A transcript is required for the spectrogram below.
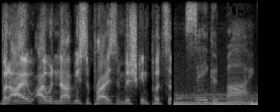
but I, I would not be surprised if Michigan puts up. Say goodbye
